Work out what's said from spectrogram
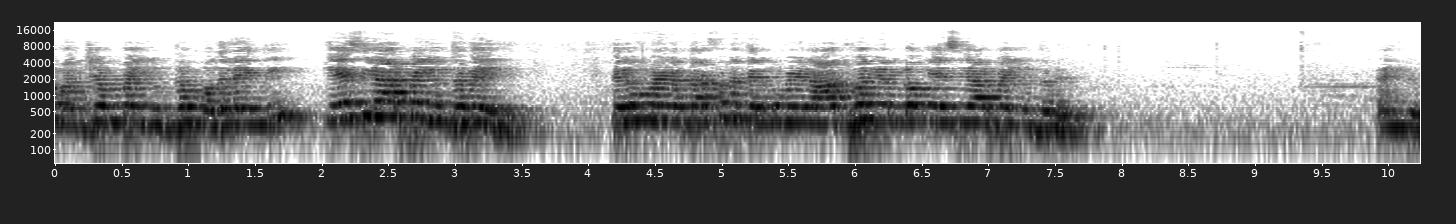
మద్యంపై యుద్ధం మొదలైంది కేసీఆర్ పై యుద్ధమే ఇది తెలుగు మహిళ తరఫున తెలుగు మహిళ ఆధ్వర్యంలో కేసీఆర్ పై యుద్ధమే థ్యాంక్ యూ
